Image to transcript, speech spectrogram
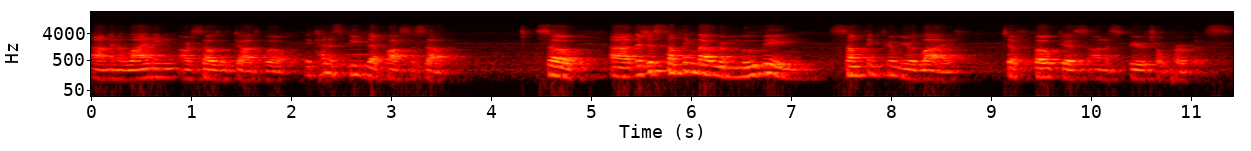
um, and aligning ourselves with God's will. It kind of speeds that process up. So uh, there's just something about removing something from your life to focus on a spiritual purpose.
